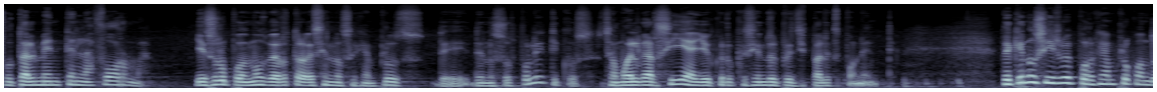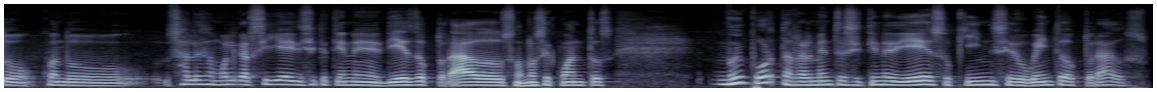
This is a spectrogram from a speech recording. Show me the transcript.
totalmente en la forma. Y eso lo podemos ver otra vez en los ejemplos de, de nuestros políticos. Samuel García, yo creo que siendo el principal exponente. ¿De qué nos sirve, por ejemplo, cuando, cuando sale Samuel García y dice que tiene 10 doctorados o no sé cuántos? No importa realmente si tiene 10 o 15 o 20 doctorados.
